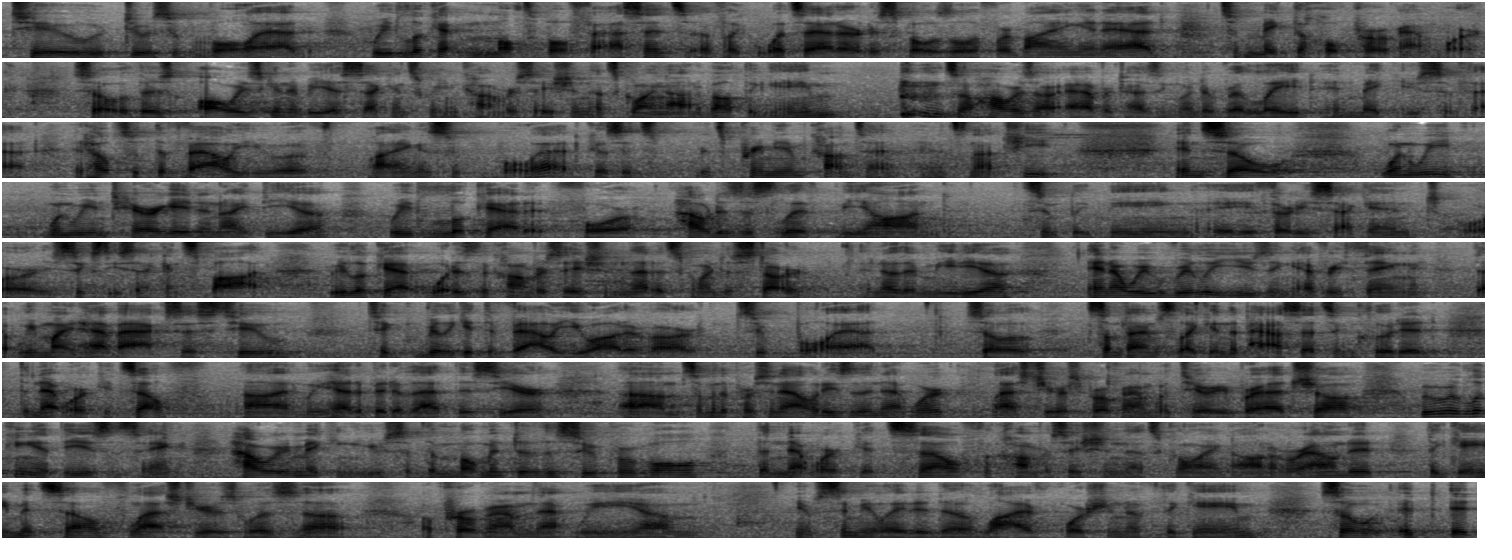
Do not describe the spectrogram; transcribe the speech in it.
to do a Super Bowl ad, we look at multiple facets of like what's at our disposal if we're buying an ad to make the whole program work. So there's always going to be a second screen conversation that's going on about the game. so how is our advertising going to relate and make use of that? It helps with the value of buying a Super Bowl ad because it's it's premium content and it's not cheap. And so when we when we interrogate an idea, we look at it for how does this live beyond simply being a 30 second or a 60 second spot. We look at what is the conversation that it's going to start in other media, and are we really using everything that we might have access to to really get the value out of our Super Bowl ad. So sometimes, like in the past, that's included the network itself, uh, and we had a bit of that this year. Um, some of the personalities of the network, last year's program with Terry Bradshaw, we were looking at these and saying, how are we making use of the moment of the Super Bowl, the network itself, the conversation that's going on around it, the game itself. Last year's was uh, a program that we um, you know, simulated a live portion of the game. So it, it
